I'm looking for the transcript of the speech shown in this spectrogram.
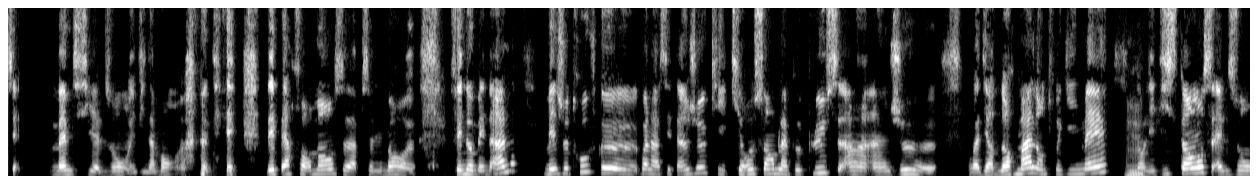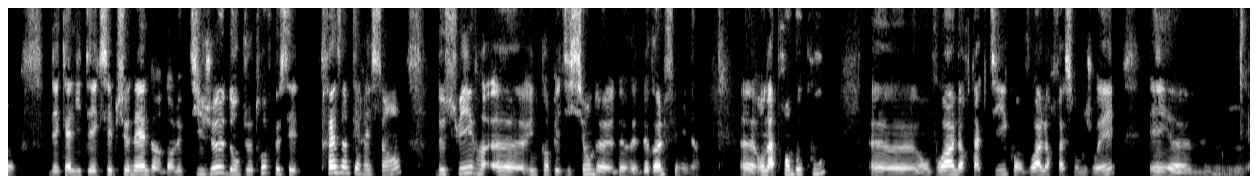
Même si elles ont évidemment des, des performances absolument euh, phénoménales, mais je trouve que voilà, c'est un jeu qui, qui, ressemble un peu plus à un, un jeu, euh, on va dire normal entre guillemets, mmh. dans les distances. Elles ont des qualités exceptionnelles dans, dans le petit jeu, donc je trouve que c'est très intéressant de suivre euh, une compétition de, de, de golf féminin. on apprend beaucoup. On voit leur tactique, on voit leur façon de jouer. Et,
